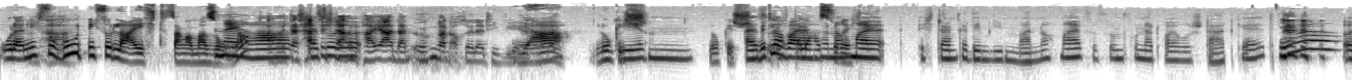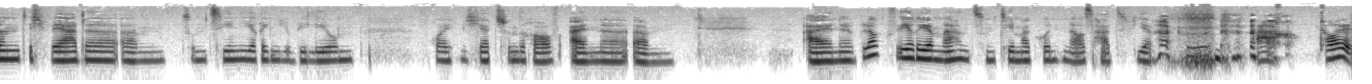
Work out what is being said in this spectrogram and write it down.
oder nicht Ja. so gut, nicht so leicht, sagen wir mal so. Naja, Ne? Aber das hat sich also- nach ein paar Jahren dann irgendwann auch relativiert. Ja, logisch. Eben. Logisch. Also Mittlerweile ich danke hast du noch recht. Mal, ich danke dem lieben Mann nochmal für 500 Euro Startgeld. Ja. Und ich werde ähm, zum zehnjährigen Jubiläum, freue ich mich jetzt schon drauf, eine, ähm, eine Blogserie machen zum Thema Gründen aus Hartz IV. Ach, toll.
